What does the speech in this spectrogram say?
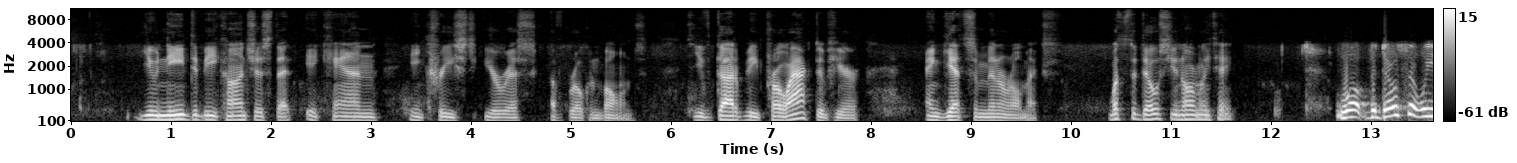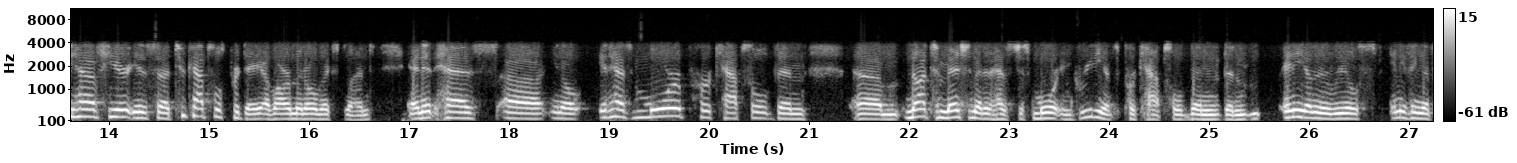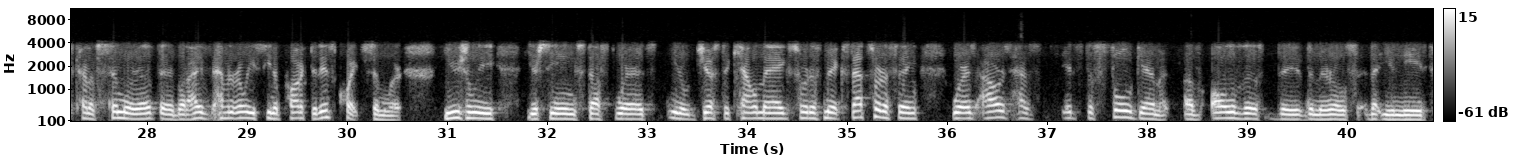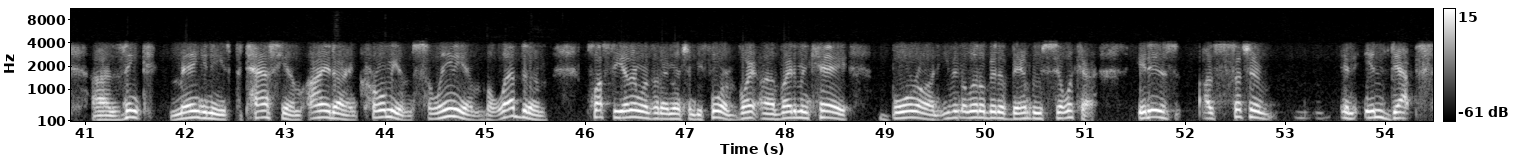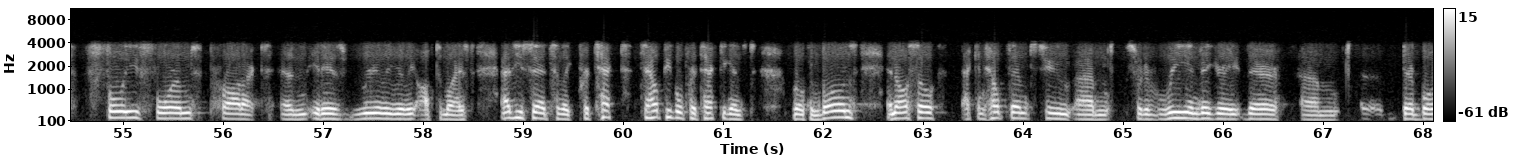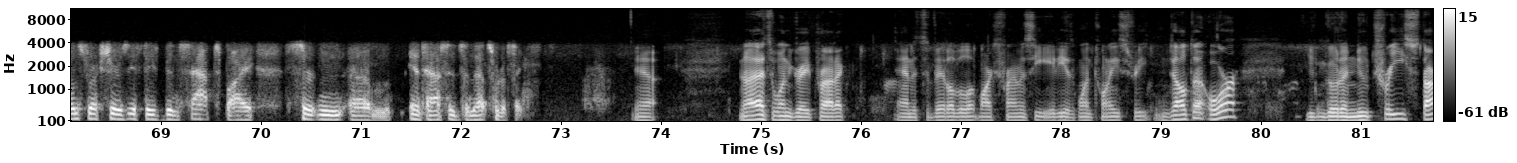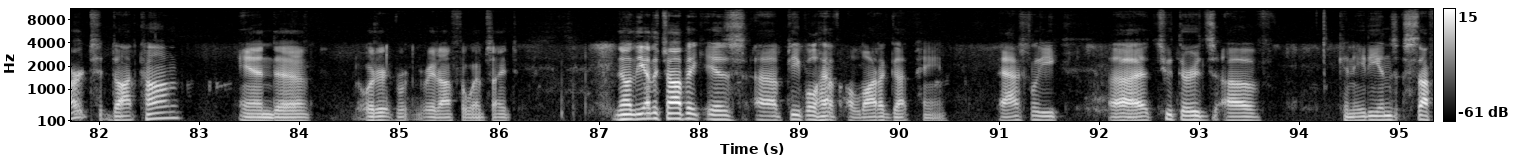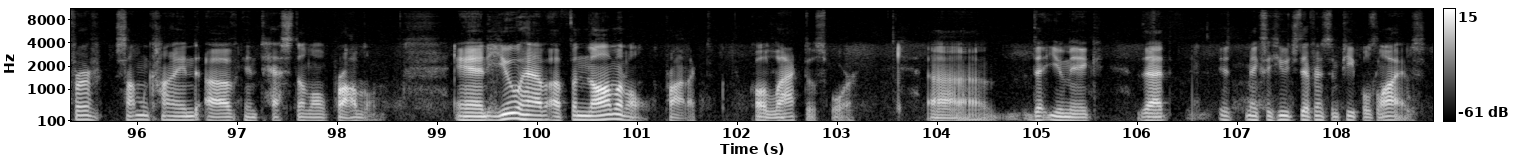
You need to be conscious that it can increase your risk of broken bones. So you've got to be proactive here and get some mineral mix. What's the dose you normally take? Well, the dose that we have here is uh, two capsules per day of our mineral mix blend, and it has, uh, you know, it has more per capsule than um, not to mention that it has just more ingredients per capsule than than any other real anything that's kind of similar out there. But I haven't really seen a product that is quite similar. Usually, you're seeing stuff where it's you know just a CalMag sort of mix, that sort of thing. Whereas ours has it's the full gamut of all of the the, the minerals that you need: uh, zinc, manganese, potassium, iodine, chromium, selenium, molybdenum, plus the other ones that I mentioned before: vi- uh, vitamin K, boron, even a little bit of bamboo silica. It is a, such a an in-depth, fully formed product, and it is really, really optimized, as you said, to like protect, to help people protect against broken bones, and also that can help them to um, sort of reinvigorate their um, their bone structures if they've been sapped by certain um, antacids and that sort of thing. Yeah, no, that's one great product, and it's available at Mark's Pharmacy, 80th 120th Street in Delta, or you can go to NutriStart.com and uh, order it right off the website. Now, the other topic is uh, people have a lot of gut pain. Actually, uh, two thirds of Canadians suffer some kind of intestinal problem. And you have a phenomenal product called Lactospore uh, that you make that it makes a huge difference in people's lives.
